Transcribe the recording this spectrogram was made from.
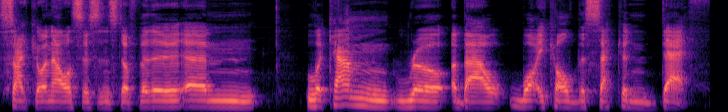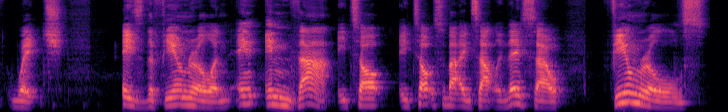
psychoanalysis and stuff, but uh, um, Lacan wrote about what he called the second death, which is the funeral, and in, in that he talk he talks about exactly this: how funerals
